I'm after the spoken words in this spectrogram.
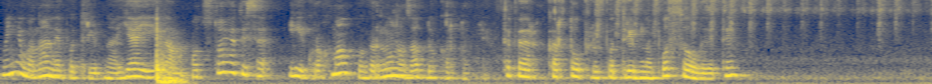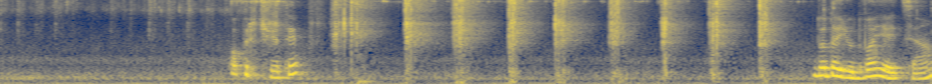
Мені вона не потрібна. Я їй дам отстоятися і крохмал поверну назад до картоплі. Тепер картоплю потрібно посолити, поперчити. Додаю 2 яйця.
